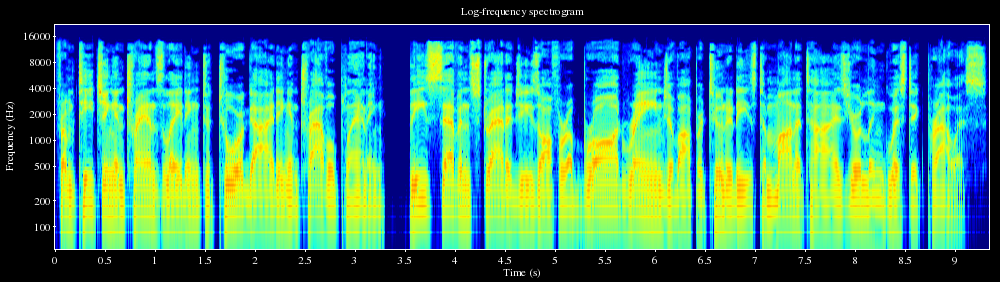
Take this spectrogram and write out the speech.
From teaching and translating to tour guiding and travel planning, these seven strategies offer a broad range of opportunities to monetize your linguistic prowess.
